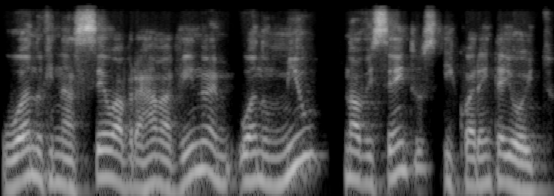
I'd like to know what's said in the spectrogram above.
o ano que nasceu Abraham Avino é o ano 1948,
